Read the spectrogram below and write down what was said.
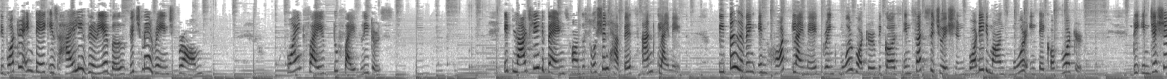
The water intake is highly variable which may range from 0.5 to 5 liters. It largely depends on the social habits and climate. People living in hot climate drink more water because in such situation body demands more intake of water. The ingestion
